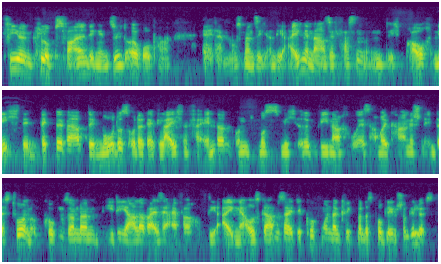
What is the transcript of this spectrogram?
vielen Clubs, vor allen Dingen in Südeuropa, äh, dann muss man sich an die eigene Nase fassen und ich brauche nicht den Wettbewerb, den Modus oder dergleichen verändern und muss mich irgendwie nach US-amerikanischen Investoren umgucken, sondern idealerweise einfach auf die eigene Ausgabenseite gucken und dann kriegt man das Problem schon gelöst.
